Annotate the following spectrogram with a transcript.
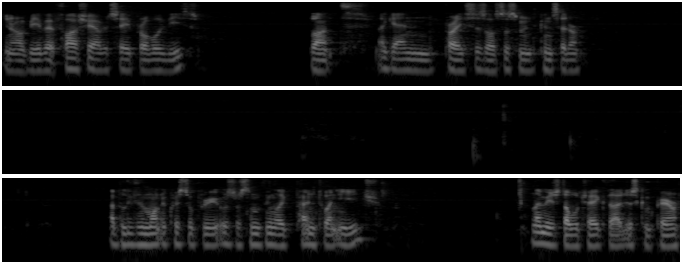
you know, be a bit flashy, I would say probably these. But again, price is also something to consider. I believe the Montecristo Purillos are something like pound twenty each. Let me just double check that, just compare.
